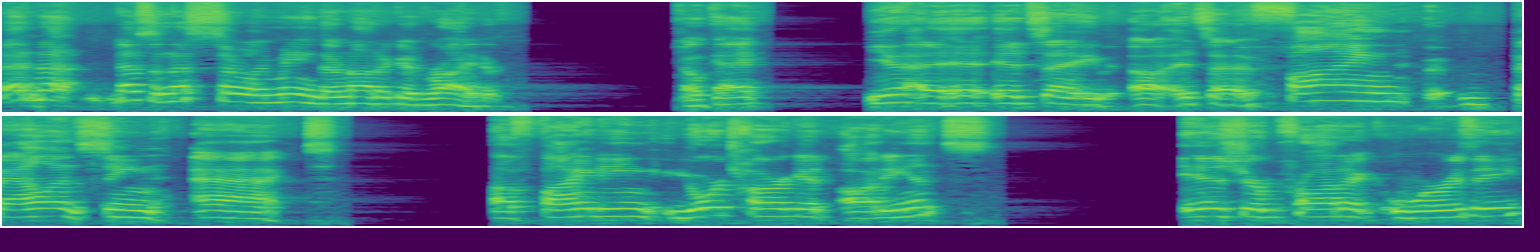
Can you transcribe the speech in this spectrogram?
That not, doesn't necessarily mean they're not a good writer. Okay. Yeah, it, it's a uh, it's a fine balancing act of finding your target audience. Is your product worthy?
